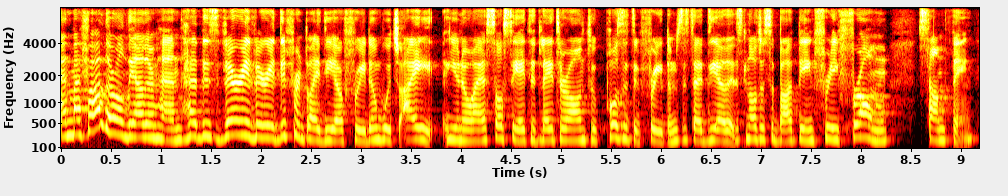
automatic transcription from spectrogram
And my father, on the other hand, had this very, very different idea of freedom, which I, you know, I associated later on to positive freedoms. This idea that it's not just about being free from something,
